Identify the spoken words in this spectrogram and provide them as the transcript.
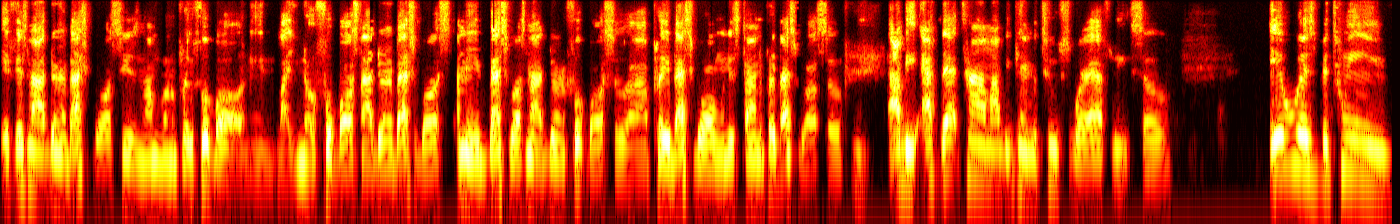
if it's not during basketball season, I'm going to play football. And then, like you know, football's not during basketball. I mean, basketball's not during football. So I play basketball when it's time to play basketball. So I'll be at that time. I became a two sport athlete. So it was between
